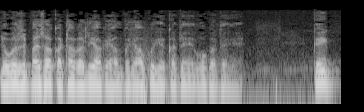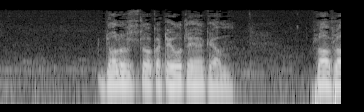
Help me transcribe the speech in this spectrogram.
लोगों से पैसा इकट्ठा कर लिया कि हम पंजाब को ये कर देंगे वो कर देंगे। कई डॉलर्स तो इकट्ठे होते हैं कि हम फला फला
